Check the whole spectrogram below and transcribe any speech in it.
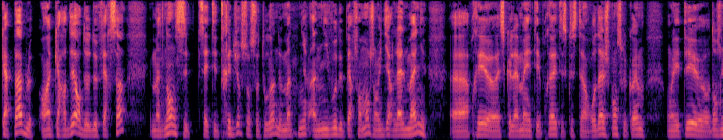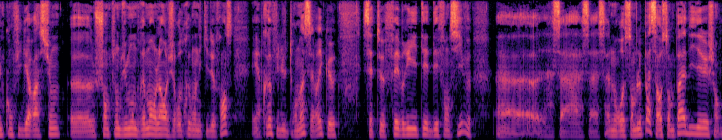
capable en un quart d'heure de, de faire ça. Maintenant, ça a été très dur sur ce tournoi de maintenir un niveau de performance. J'ai envie de dire l'Allemagne. Euh, après, euh, est-ce que la main était prête? Est-ce que c'était un rodage? Je pense que quand même, on était euh, dans une configuration euh, champion du monde. Vraiment, là, j'ai retrouvé mon équipe de France. Et après, au fil du tournoi, c'est vrai que cette fébrilité défensive, euh, ça, ça, ça nous ressemble pas. Ça ressemble pas à Didier Deschamps.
